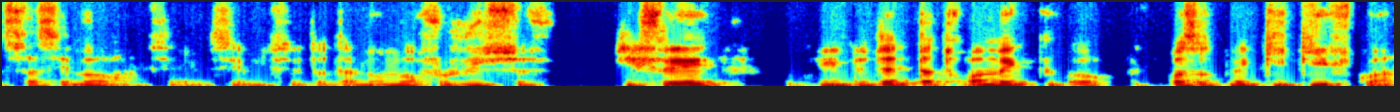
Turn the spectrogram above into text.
ça c'est mort. hein. C'est, totalement mort. Faut juste kiffer. Et puis peut-être t'as trois mecs, oh, trois autres mecs qui kiffent, quoi.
